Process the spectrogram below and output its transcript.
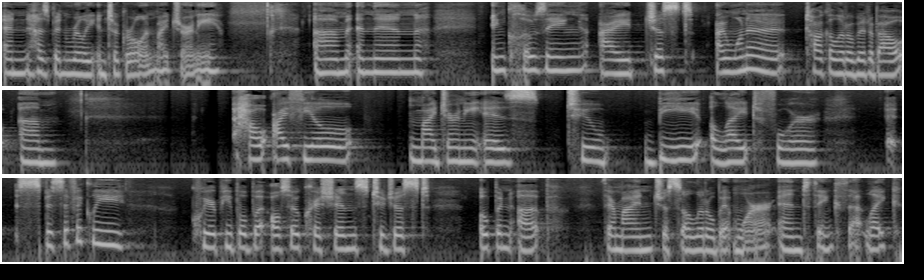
and has been really integral in my journey. Um, and then in closing, I just I want to talk a little bit about um, how I feel my journey is to be a light for specifically queer people, but also Christians to just open up their mind just a little bit more and think that like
